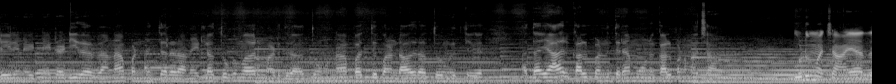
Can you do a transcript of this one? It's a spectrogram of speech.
டெய்லி நைட் நைட் அடிக்கிறாரா என்ன பண்ண தெரியலடா. நைட்லாம் தூக்கம் வர மாட்டேதுடா. தூங்குனா பத்து பன்னெண்டாவதுடா தூங்குறதுக்கு. அதான் யார் கால் பண்ண தெரியாமல் உனக்கு கால் பண்ண மச்சான் விடு மச்சான் அயாத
